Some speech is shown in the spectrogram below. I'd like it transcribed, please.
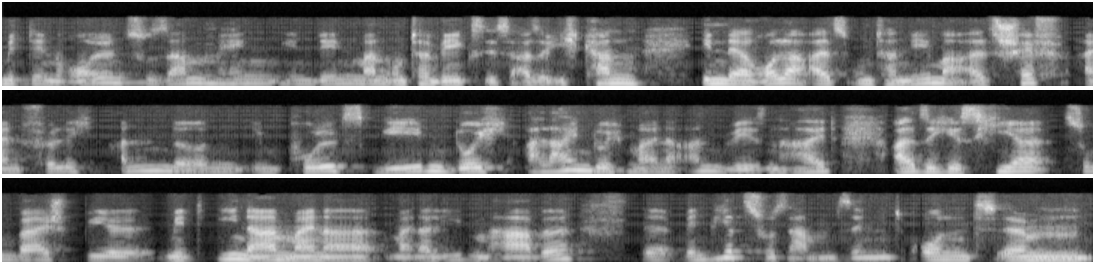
mit den Rollen zusammenhängen, in denen man unterwegs ist. Also ich kann in der Rolle als Unternehmer, als Chef einen völlig anderen Impuls geben durch, allein durch meine Anwesenheit, als ich es hier zum Beispiel mit Ina, meiner, meiner Lieben habe, äh, wenn wir zusammen sind. Und ähm,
